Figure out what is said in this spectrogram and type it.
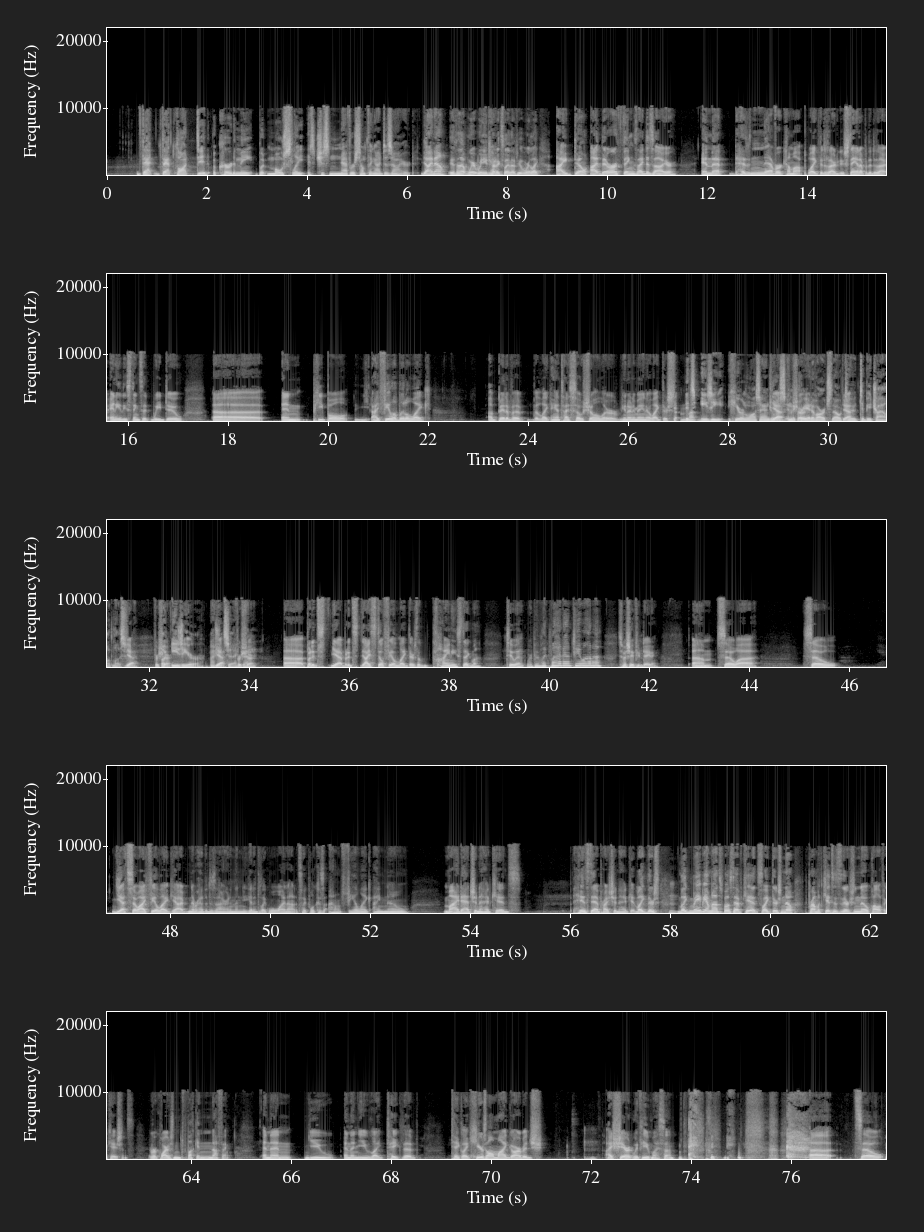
that that thought did occur to me, but mostly it's just never something I desired. Yeah, I know. Isn't that weird when you try Yeah. to explain that to people? We're like, I don't. I there are things I desire, and that has never come up. Like the desire to do stand up or the desire any of these things that we do. Uh, and people, I feel a little like a bit of a like antisocial, or you know what I mean, or like there's It's not- easy here in Los Angeles Yeah, in the sure. creative arts, though, Yeah. to, to be childless. Yeah, for Uh, sure. easier, I yeah, should say. for sure. Uh, but it's yeah, but it's I still feel like there's a tiny stigma to it where people are like, why don't you wanna? Especially if you're dating. Um. So. Uh. So. Yeah. So I feel like yeah, I've never had the desire, and then you get into like, well, why not? It's like, well, because I don't feel like I know. My dad shouldn't have had kids. His dad probably shouldn't have had kids. Like, there's, like, maybe I'm not supposed to have kids. Like, there's no, the problem with kids is there's no qualifications. It requires fucking nothing. And then you, and then you, like, take the, take, like, here's all my garbage. I share it with you, my son. uh, so,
